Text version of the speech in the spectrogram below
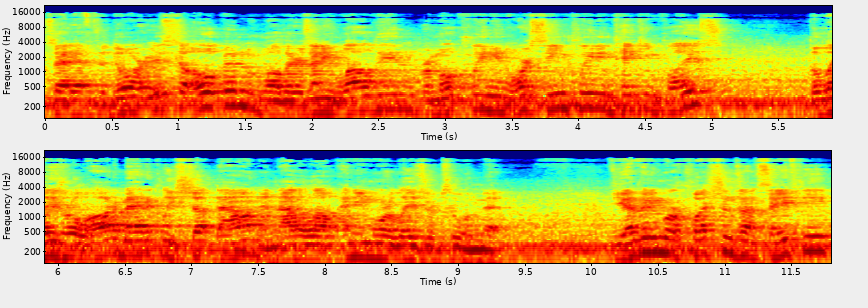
so that if the door is to open while there's any welding, remote cleaning, or seam cleaning taking place, the laser will automatically shut down and not allow any more laser to emit. If you have any more questions on safety,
